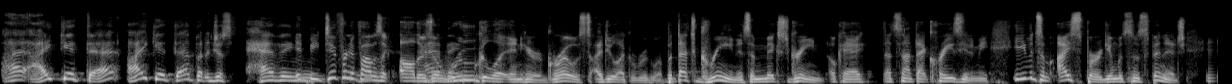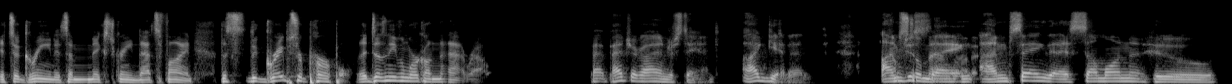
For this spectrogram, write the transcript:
I I get that. I get that. But just having It'd be different if I was like, oh, there's Having- arugula in here. Gross. I do like arugula, but that's green. It's a mixed green. Okay. That's not that crazy to me. Even some iceberg in with some spinach. It's a green. It's a mixed green. That's fine. The, the grapes are purple. It doesn't even work on that route. Patrick, I understand. I get it. I'm, I'm just still saying. I'm saying that as someone who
